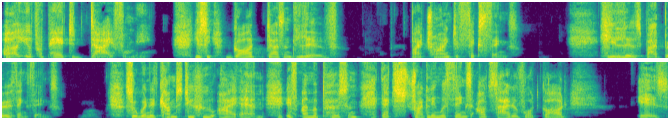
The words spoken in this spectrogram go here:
Are you prepared to die for me? You see, God doesn't live by trying to fix things. He lives by birthing things. So when it comes to who I am, if I'm a person that's struggling with things outside of what God is,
